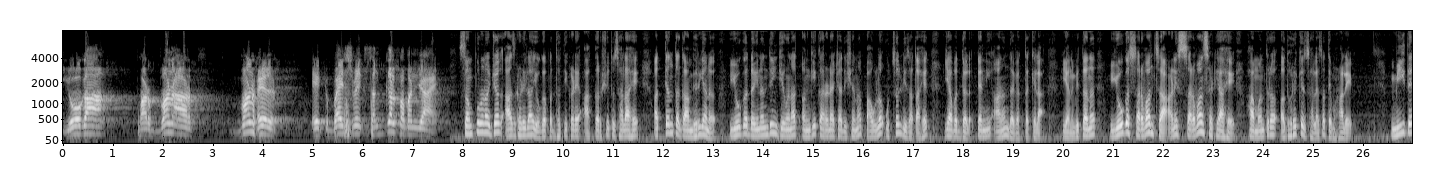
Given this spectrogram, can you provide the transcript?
yoga for one earth one health एक वैश्विक संकल्प बन जाए संपूर्ण जग आजघडीला योगपद्धतीकडे आकर्षित झालं आहे. अत्यंत गांभीर्यानं योग दैनंदिन जीवनात अंगीकारण्याच्या दिशेनं पावलं उचलली जात आहेत. याबद्दल त्यांनी आनंद व्यक्त केला. या निमित्तानं योग सर्वांचा आणि सर्वांसाठी आहे हा मंत्र अधोरेखित झाल्याचं ते म्हणाले. मी ते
